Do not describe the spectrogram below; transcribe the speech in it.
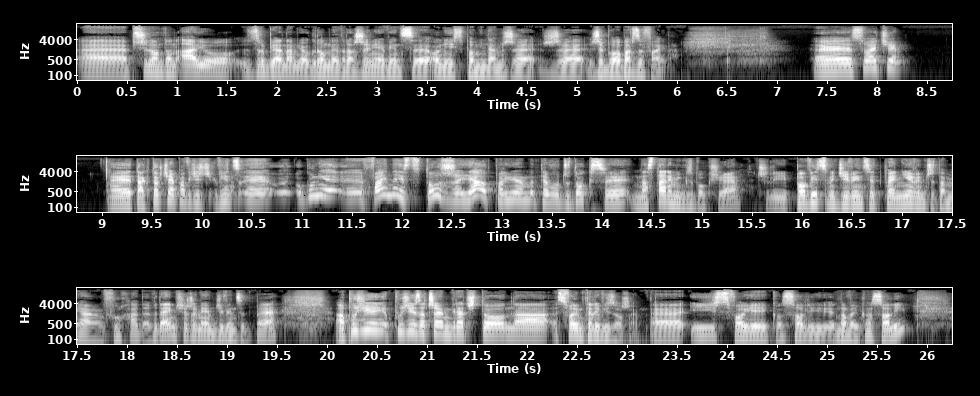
e, przy London Eye'u zrobiła na mnie ogromne wrażenie, więc o niej wspominam, że, że, że była bardzo fajna. E, słuchajcie, E, tak, to chciałem powiedzieć, więc e, ogólnie e, fajne jest to, że ja odpaliłem te Watch Dogsy na starym Xboxie, czyli powiedzmy 900p, nie wiem czy tam miałem Full HD, wydaje mi się, że miałem 900p, a później, później zacząłem grać to na swoim telewizorze e, i swojej konsoli, nowej konsoli, e,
